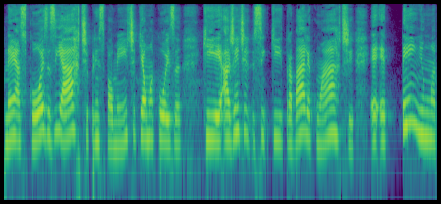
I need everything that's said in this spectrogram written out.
né, as coisas, e arte principalmente, que é uma coisa que a gente se- que trabalha com arte é, é, tem uma,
